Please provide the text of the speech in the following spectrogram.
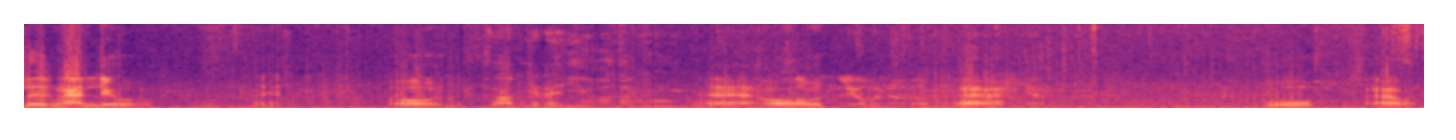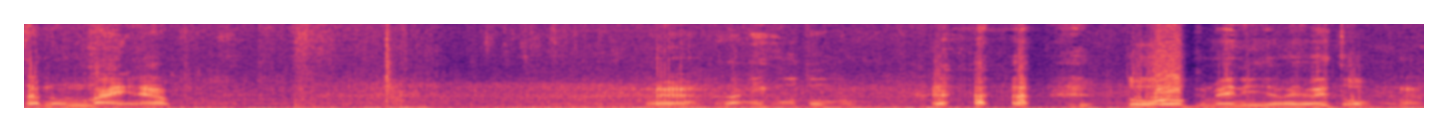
เลิกงานเร็วเนี่ยโอ้ว่าจะได้อยุ่ตัวนี้อ่าเขาเร็วแล้วครับเออโอ้อ่าถนนใหม่นะครับอ่าแล้วนี่คู่ตรงผมตกไม่หนีจะไม่ไม่ตกนะ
